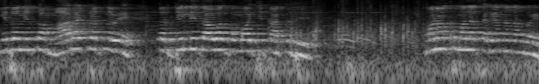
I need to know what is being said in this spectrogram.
इथं नुसतं महाराष्ट्रात नव्हे तर दिल्लीत आवाज गमवायची ताकद आहे. म्हणून तुम्हाला सगळ्यांना सांगतोय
